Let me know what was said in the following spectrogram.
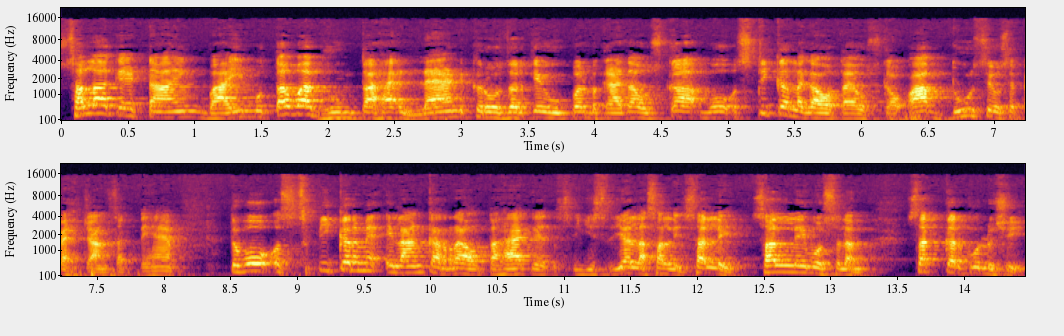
सलाह के टाइम भाई मुतवा घूमता है, लैंड क्रोजर के ऊपर बकायदा उसका वो स्टिकर लगा होता है, उसका, आप दूर से उसे पहचान सकते हैं। तो वो स्पीकर में ऐलान कर रहा होता है कि सल्ली सल्ली सल्ली मुस्लिम शक्कर कुलशी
